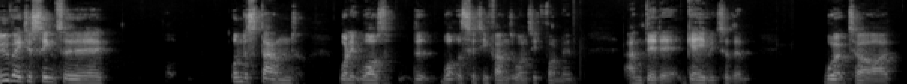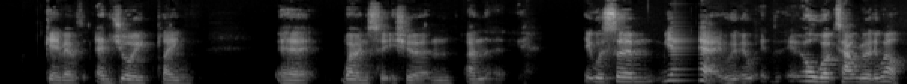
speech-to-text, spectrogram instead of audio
Uwe just seemed to understand what it was that what the City fans wanted from him, and did it, gave it to them, worked hard, gave everything, enjoyed playing, uh, wearing the City shirt, and and it was um, yeah, it, it, it all worked out really well.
